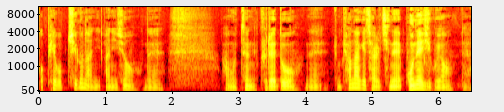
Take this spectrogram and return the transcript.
머피의 법칙은 아니 아니죠. 네. 아무튼 그래도 네, 좀 편하게 잘 지내 보내시고요. 네.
